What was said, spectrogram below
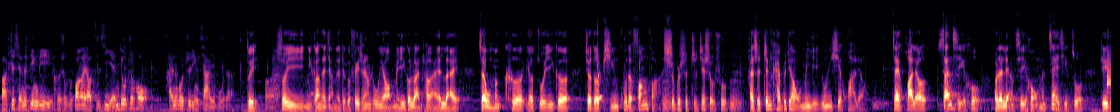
把之前的病例和手术方案要仔细研究之后。才能够制定下一步的对，所以你刚才讲的这个非常重要。每一个卵巢癌来，在我们科要做一个叫做评估的方法，是不是直接手术，还是针开不掉，我们也用一些化疗，在化疗三次以后或者两次以后，我们再去做这种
